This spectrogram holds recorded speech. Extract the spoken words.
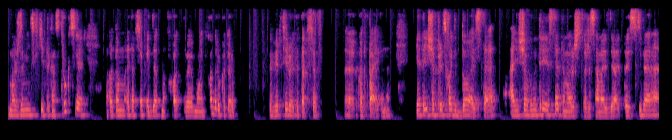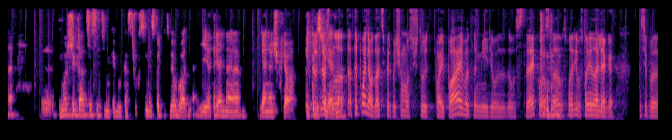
можешь заменить какие-то конструкции, а потом это все пойдет на вход твоему энкодеру, который конвертирует это все в э, код Python. И это еще происходит до ST, а еще внутри ST ты можешь то же самое сделать. То есть у тебя э, ты можешь играться с этими как бы конструкциями сколько тебе угодно. И это реально, реально очень клево. Только Леш, ну, а, а ты понял, да, теперь, почему существует PyPy в этом мире, вот это вот Stackless, да? Смотри, посмотри на Олега. Ну, типа,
